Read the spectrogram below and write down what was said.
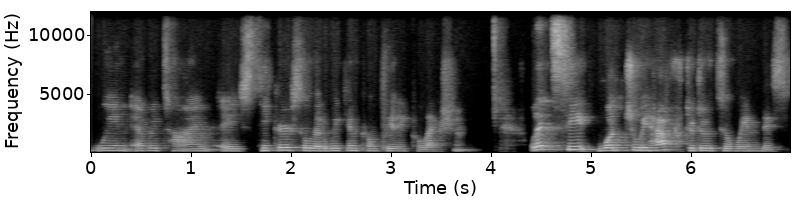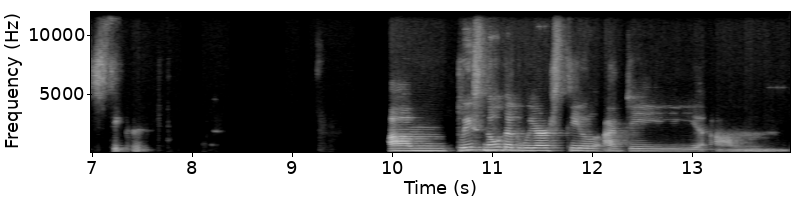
win every time a sticker so that we can complete a collection. Let's see what do we have to do to win this sticker. Um, please note that we are still at the um,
